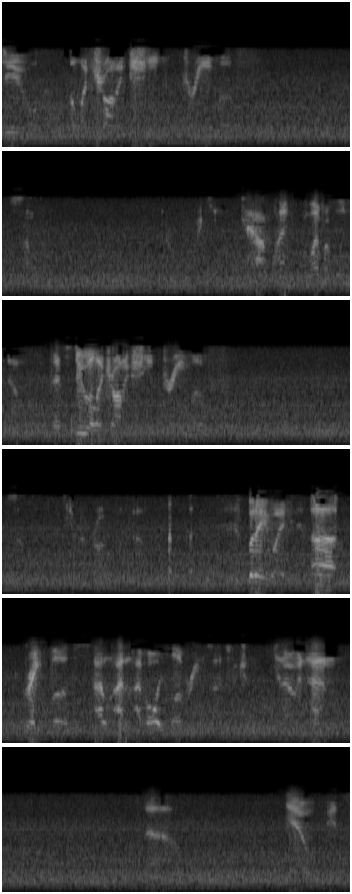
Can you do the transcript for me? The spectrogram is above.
Do Electronic Sheep Dream of something? God, why, why am I blanking out? That's Do Electronic Sheep Dream of something. Can't remember But anyway, uh, great books. I, I, I've always loved reading science fiction, you know, and, and uh, you know, it's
